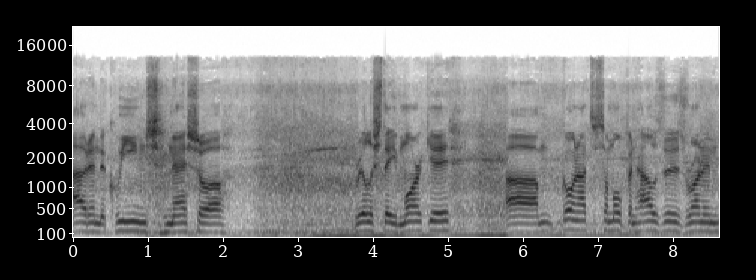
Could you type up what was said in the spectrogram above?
out in the Queens, Nassau real estate market. Um, going out to some open houses, running,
